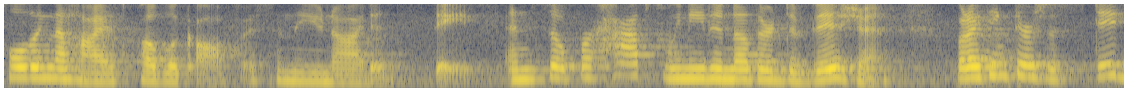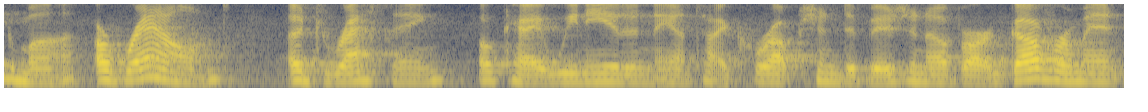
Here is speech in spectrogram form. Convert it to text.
holding the highest public office in the United States. And so perhaps we need another division. But I think there's a stigma around addressing okay, we need an anti corruption division of our government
